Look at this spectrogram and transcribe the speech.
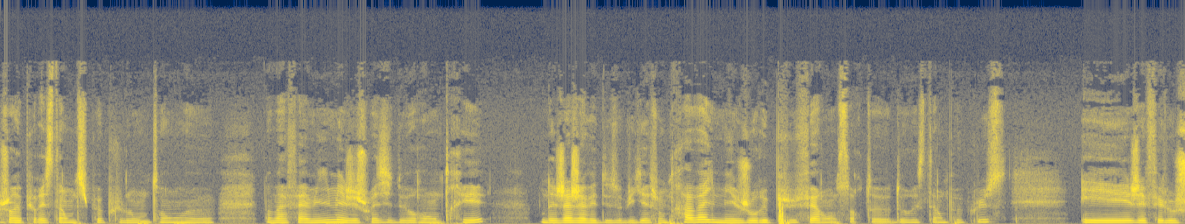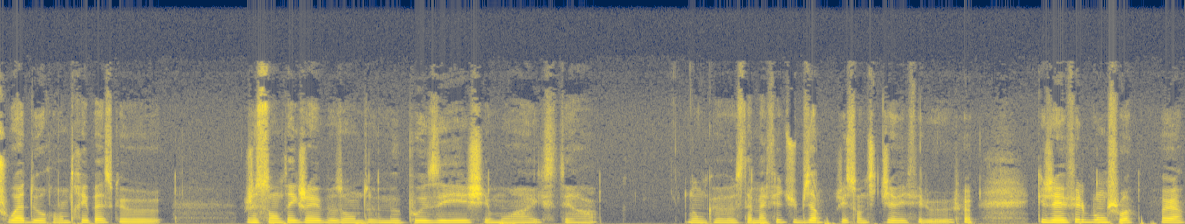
j'aurais pu rester un petit peu plus longtemps euh, dans ma famille, mais j'ai choisi de rentrer. déjà, j'avais des obligations de travail, mais j'aurais pu faire en sorte de rester un peu plus. Et j'ai fait le choix de rentrer parce que je sentais que j'avais besoin de me poser chez moi, etc. Donc euh, ça m'a fait du bien. J'ai senti que j'avais fait le que j'avais fait le bon choix. Voilà.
